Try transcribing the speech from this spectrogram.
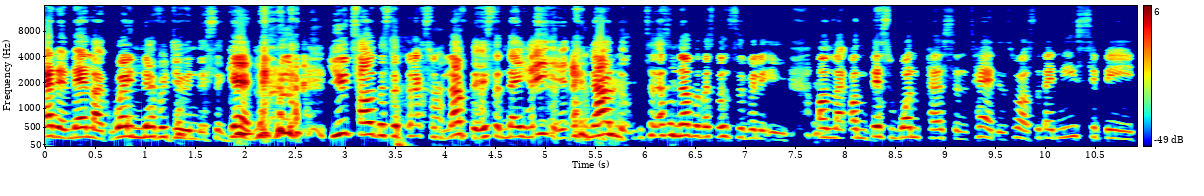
And then they're like, we're never doing this again. you told us the blacks would love this and they hate it. And now look, so that's another responsibility on like on this one person's head as well. So there needs to be,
